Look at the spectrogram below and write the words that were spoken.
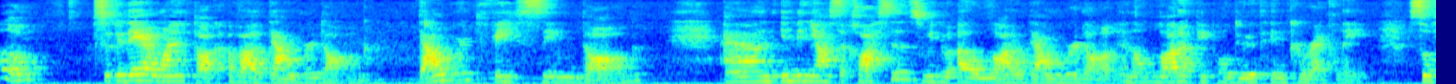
Hello. So today I want to talk about downward dog, downward facing dog. And in vinyasa classes, we do a lot of downward dog, and a lot of people do it incorrectly. So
